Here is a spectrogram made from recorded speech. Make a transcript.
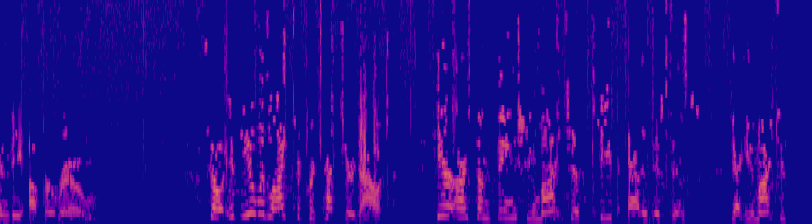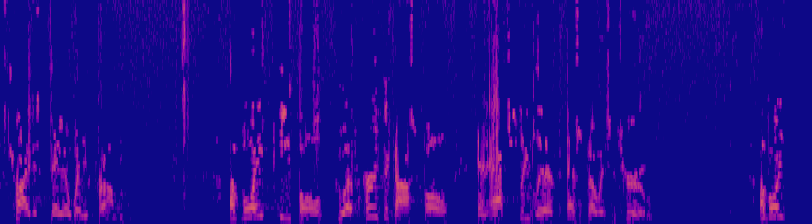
in the upper room. So if you would like to protect your doubt, here are some things you might just keep at a distance, that you might just try to stay away from. Avoid people who have heard the gospel and actually live as though it's true. Avoid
